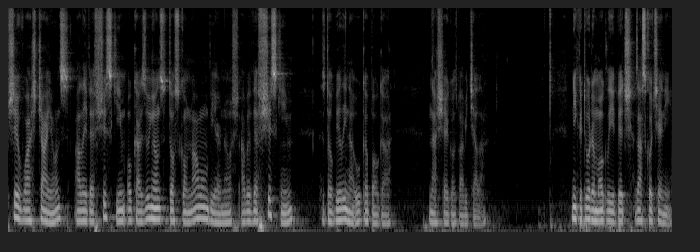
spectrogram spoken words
przywłaszczając, ale we wszystkim okazując doskonałą wierność, aby we wszystkim zdobyli naukę Boga, naszego Zbawiciela. Niektórzy mogli być zaskoczeni.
